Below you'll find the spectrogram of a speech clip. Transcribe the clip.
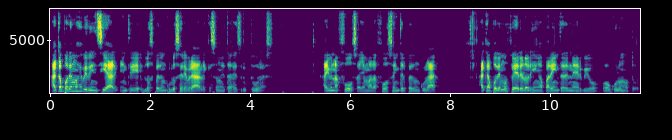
Acá podemos evidenciar entre los pedúnculos cerebrales, que son estas estructuras, hay una fosa llamada fosa interpeduncular. Acá podemos ver el origen aparente del nervio oculomotor.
